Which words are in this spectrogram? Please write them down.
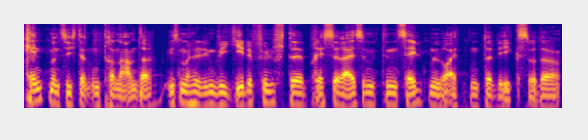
Kennt man sich dann untereinander? Ist man halt irgendwie jede fünfte Pressereise mit denselben Leuten unterwegs? Oder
